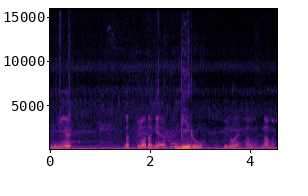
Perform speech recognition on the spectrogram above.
Tinggi ke? Dah keluar target lah? Biru. Biru eh? Alah, enam eh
